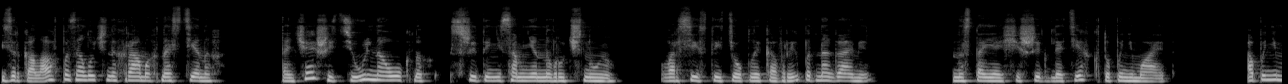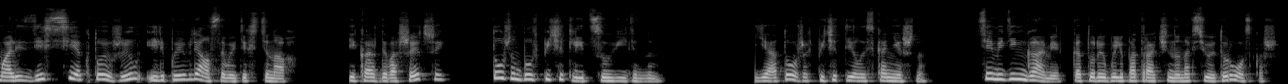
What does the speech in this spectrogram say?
Зеркала в позолоченных рамах на стенах, тончайший тюль на окнах, сшитый, несомненно, вручную, ворсистые теплые ковры под ногами, Настоящий шик для тех, кто понимает. А понимали здесь все, кто жил или появлялся в этих стенах. И каждый вошедший должен был впечатлиться увиденным. Я тоже впечатлилась, конечно. Теми деньгами, которые были потрачены на всю эту роскошь.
